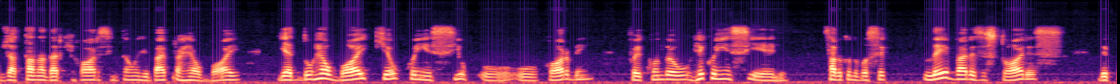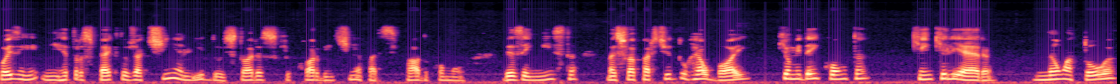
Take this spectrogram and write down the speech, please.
Já está na Dark Horse, então ele vai para Hellboy. E é do Hellboy que eu conheci o, o, o Corbin foi quando eu reconheci ele. Sabe, quando você lê várias histórias, depois em, em retrospecto eu já tinha lido histórias que o Corbin tinha participado como desenhista, mas foi a partir do Hellboy que eu me dei conta quem que ele era. Não à toa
